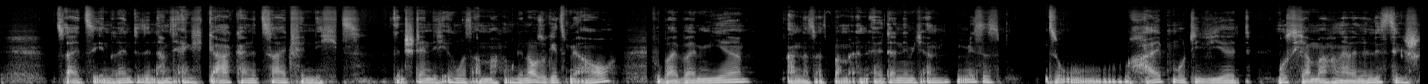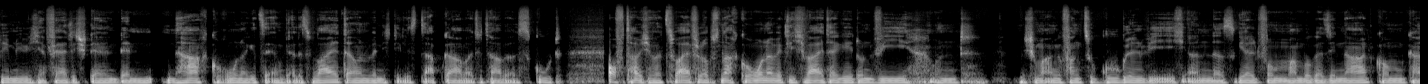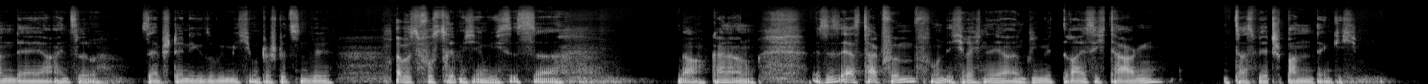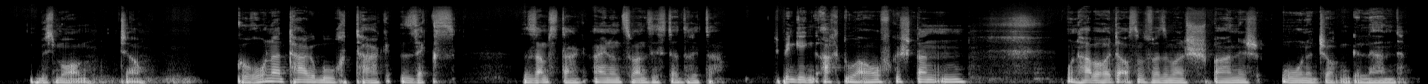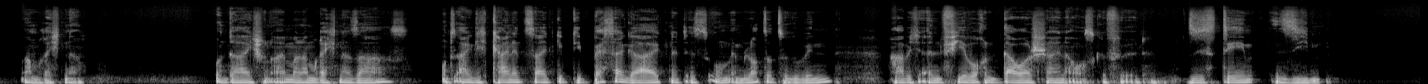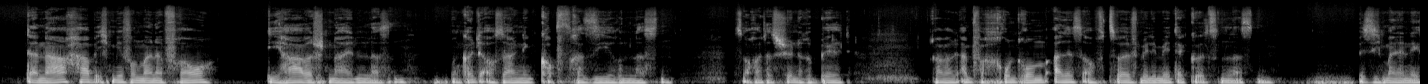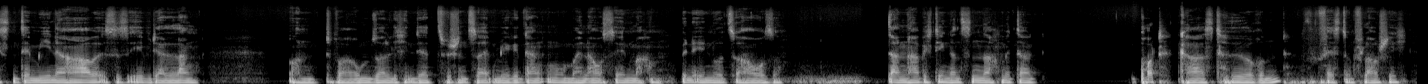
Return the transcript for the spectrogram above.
seit sie in Rente sind, haben sie eigentlich gar keine Zeit für nichts. Sind ständig irgendwas am Machen. Genauso geht es mir auch. Wobei bei mir, anders als bei meinen Eltern nehme ich an, mir ist es so halb motiviert, muss ich ja machen, habe eine Liste geschrieben, die will ich ja fertigstellen, denn nach Corona geht es ja irgendwie alles weiter und wenn ich die Liste abgearbeitet habe, ist gut. Oft habe ich aber Zweifel, ob es nach Corona wirklich weitergeht und wie und mich schon mal angefangen zu googeln, wie ich an das Geld vom Hamburger Senat kommen kann, der ja Einzelselbstständige so wie mich unterstützen will. Aber es frustriert mich irgendwie. Es ist, äh, ja, keine Ahnung. Es ist erst Tag 5 und ich rechne ja irgendwie mit 30 Tagen. Das wird spannend, denke ich. Bis morgen. Ciao. Corona-Tagebuch Tag 6. Samstag, 21.03. Ich bin gegen 8 Uhr aufgestanden und habe heute ausnahmsweise mal Spanisch ohne Joggen gelernt am Rechner. Und da ich schon einmal am Rechner saß und es eigentlich keine Zeit gibt, die besser geeignet ist, um im Lotto zu gewinnen, habe ich einen vier Wochen Dauerschein ausgefüllt. System 7. Danach habe ich mir von meiner Frau die Haare schneiden lassen. Man könnte auch sagen, den Kopf rasieren lassen. Ist auch das schönere Bild. Aber einfach rundherum alles auf 12 mm kürzen lassen. Bis ich meine nächsten Termine habe, ist es eh wieder lang. Und warum soll ich in der Zwischenzeit mir Gedanken um mein Aussehen machen? Bin eh nur zu Hause. Dann habe ich den ganzen Nachmittag Podcast hörend, fest und flauschig,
